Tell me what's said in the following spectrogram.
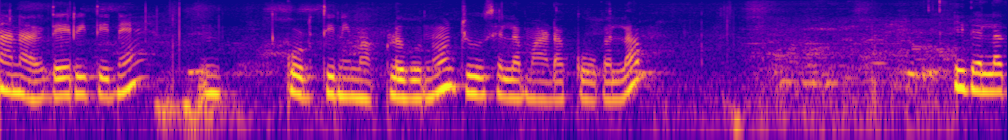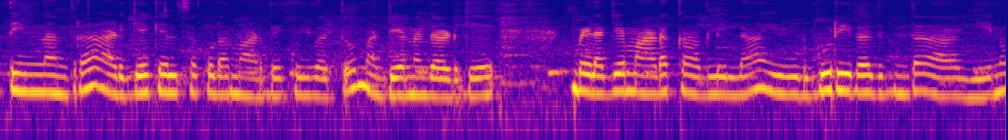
ನಾನು ಅದೇ ರೀತಿಯೇ ಕೊಡ್ತೀನಿ ಮಕ್ಳಿಗೂ ಜ್ಯೂಸ್ ಎಲ್ಲ ಮಾಡೋಕ್ಕೆ ಹೋಗಲ್ಲ. ಇದೆಲ್ಲ ತಿಂದ ನಂತರ ಅಡುಗೆ ಕೆಲಸ ಕೂಡ ಮಾಡಬೇಕು ಇವತ್ತು. ಮಧ್ಯಾಹ್ನದ ಅಡುಗೆ ಬೆಳಗ್ಗೆ ಮಾಡೋಕ್ಕಾಗಲಿಲ್ಲ. ಈ ಹುಡುಗರು ಇರೋದ್ರಿಂದ ಏನೂ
